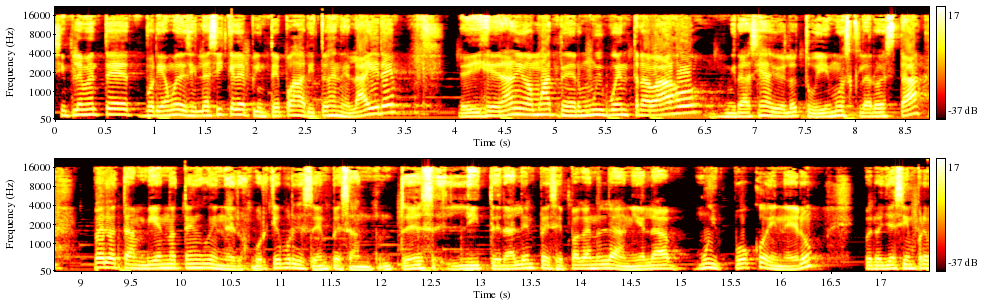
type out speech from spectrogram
simplemente podríamos decirle así que le pinté pajaritos en el aire le dije, Dani, vamos a tener muy buen trabajo. Gracias a Dios lo tuvimos, claro está. Pero también no tengo dinero. ¿Por qué? Porque estoy empezando. Entonces, literal, empecé pagándole a Daniela muy poco dinero. Pero ella siempre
